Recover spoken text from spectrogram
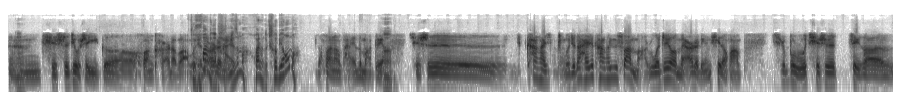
嗯，其实就是一个换壳的吧。我换了个牌子嘛，换了个车标嘛。换了个牌子嘛，对呀、嗯其实看看，我觉得还是看看预算吧。如果真要买二点零 T 的话，其实不如其实这个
